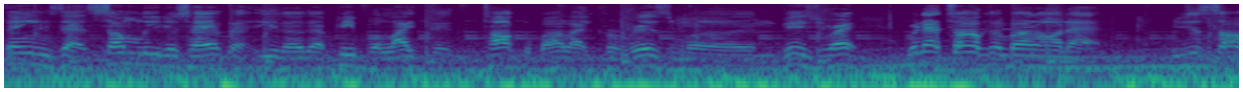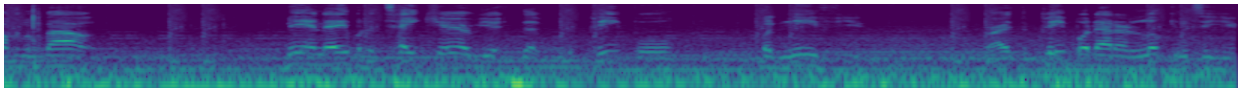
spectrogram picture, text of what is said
things that some leaders have that you know that people like to talk about, like charisma and vision, right? We're not talking about all that. We're just talking about being able to take care of your the, the people beneath you right? The people that are looking to you.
